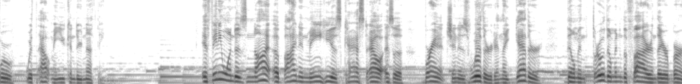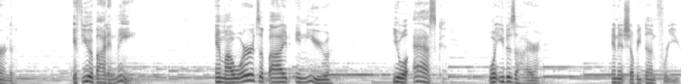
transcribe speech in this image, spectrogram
for without me you can do nothing. If anyone does not abide in me, he is cast out as a branch and is withered, and they gather them and throw them into the fire, and they are burned. If you abide in me, and my words abide in you, you will ask what you desire, and it shall be done for you.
